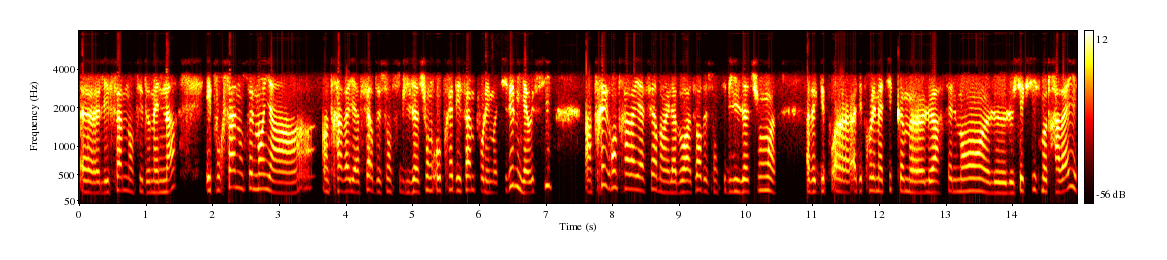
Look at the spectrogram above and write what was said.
les femmes dans ces domaines-là. Et pour ça, non seulement il y a un, un, travail à faire de sensibilisation auprès des femmes pour les motiver, mais il y a aussi un très grand travail à faire dans les laboratoires de sensibilisation avec des, à des problématiques comme le harcèlement, le, le sexisme au travail,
